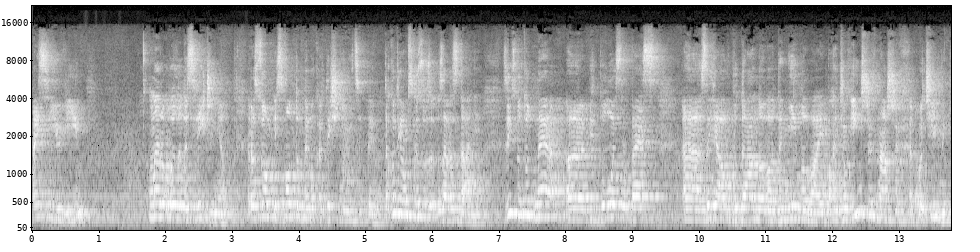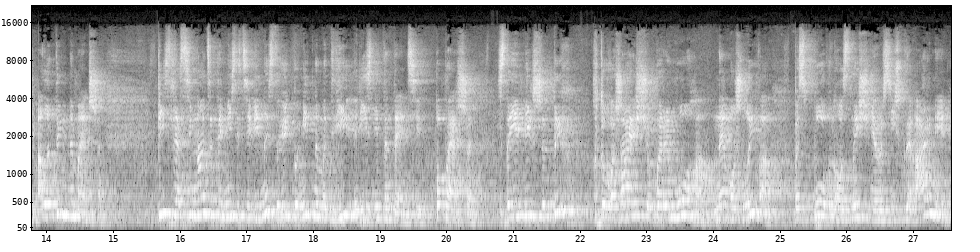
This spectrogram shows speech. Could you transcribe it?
ICUV ми робили дослідження разом із фондом демократичної ініціативи. Так от я вам скажу зараз дані. Звісно, тут не е, відбулося без е, заяв Буданова, Данілова і багатьох інших наших очільників, але тим не менше. Після 17 місяців війни стають помітними дві різні тенденції. По-перше, стає більше тих, хто вважає, що перемога неможлива без повного знищення російської армії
